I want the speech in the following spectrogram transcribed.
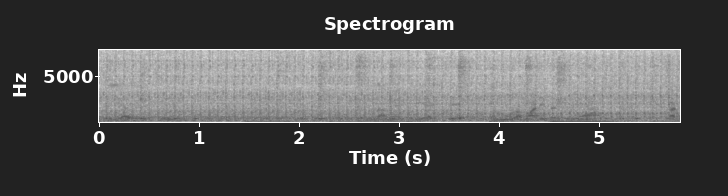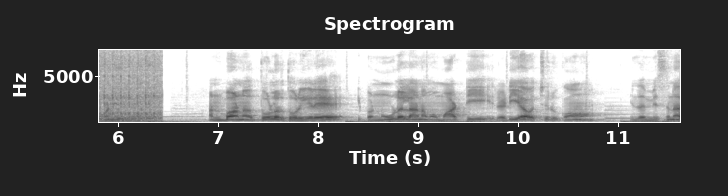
ஃப்ரீ ஆகிடுச்சு எல்லாமே ஃப்ரீ ஆகிடுச்சு நூலை மாட்டி தைச்சிருவோம். கட் பண்ணிடுவோம். அன்பான தோழர் தோழிகளே இப்போ நூலெல்லாம் நம்ம மாட்டி ரெடியாக வச்சுருக்கோம். இந்த மிஷினை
